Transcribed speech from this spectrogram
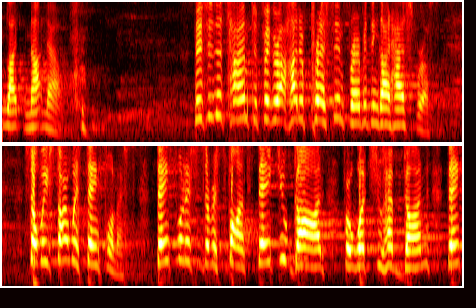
like not now. this is the time to figure out how to press in for everything God has for us. So we start with thankfulness. Thankfulness is a response. Thank you, God, for what you have done. Thank,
